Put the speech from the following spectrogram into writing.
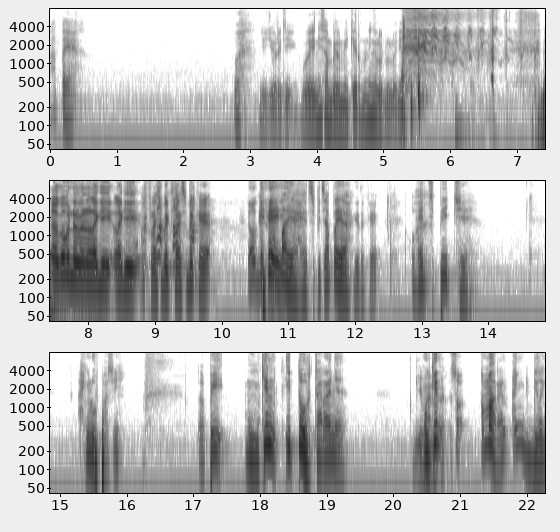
Apa ya? Wah jujur Ji gue ini sambil mikir mending lu dulunya Nggak, gue bener-bener lagi lagi flashback flashback kayak oke apa ya head speech apa ya gitu kayak Wah. hate speech ya Aing lupa sih tapi mungkin itu caranya gimana mungkin tuh? so, kemarin Aing dibilang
